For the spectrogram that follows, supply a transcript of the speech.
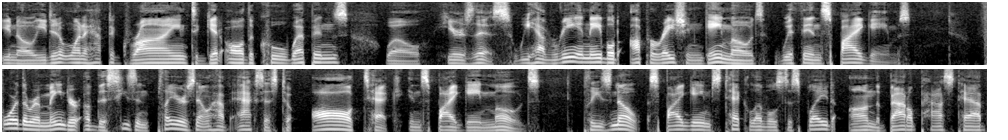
you know, you didn't want to have to grind to get all the cool weapons. Well, here's this we have re enabled Operation Game modes within Spy Games. For the remainder of the season, players now have access to all tech in Spy Game modes. Please note, Spy Games tech levels displayed on the Battle Pass tab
